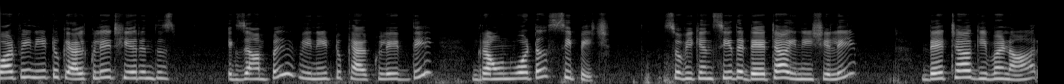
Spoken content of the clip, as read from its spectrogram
what we need to calculate here in this example, we need to calculate the groundwater seepage. So, we can see the data initially, data given are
